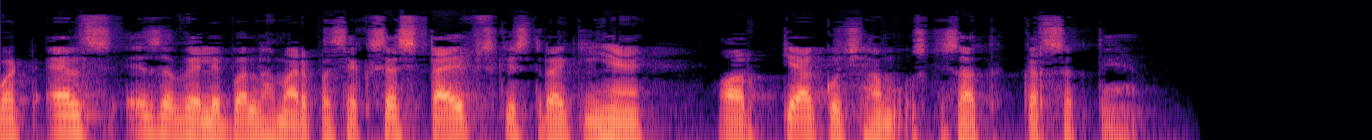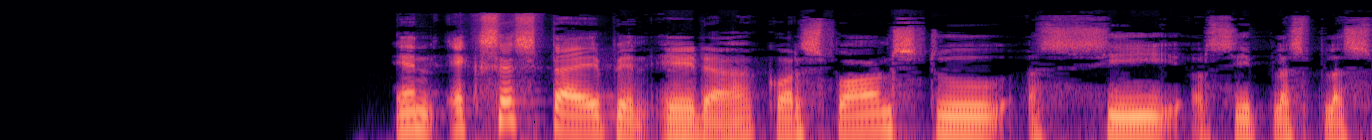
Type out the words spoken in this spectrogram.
وٹ ایلس از اویلیبل ہمارے پاس ایکسیس ٹائپس کس طرح کی ہیں اور کیا کچھ ہم اس کے ساتھ کر سکتے ہیں an access type Ada corresponds to C C اور plus plus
